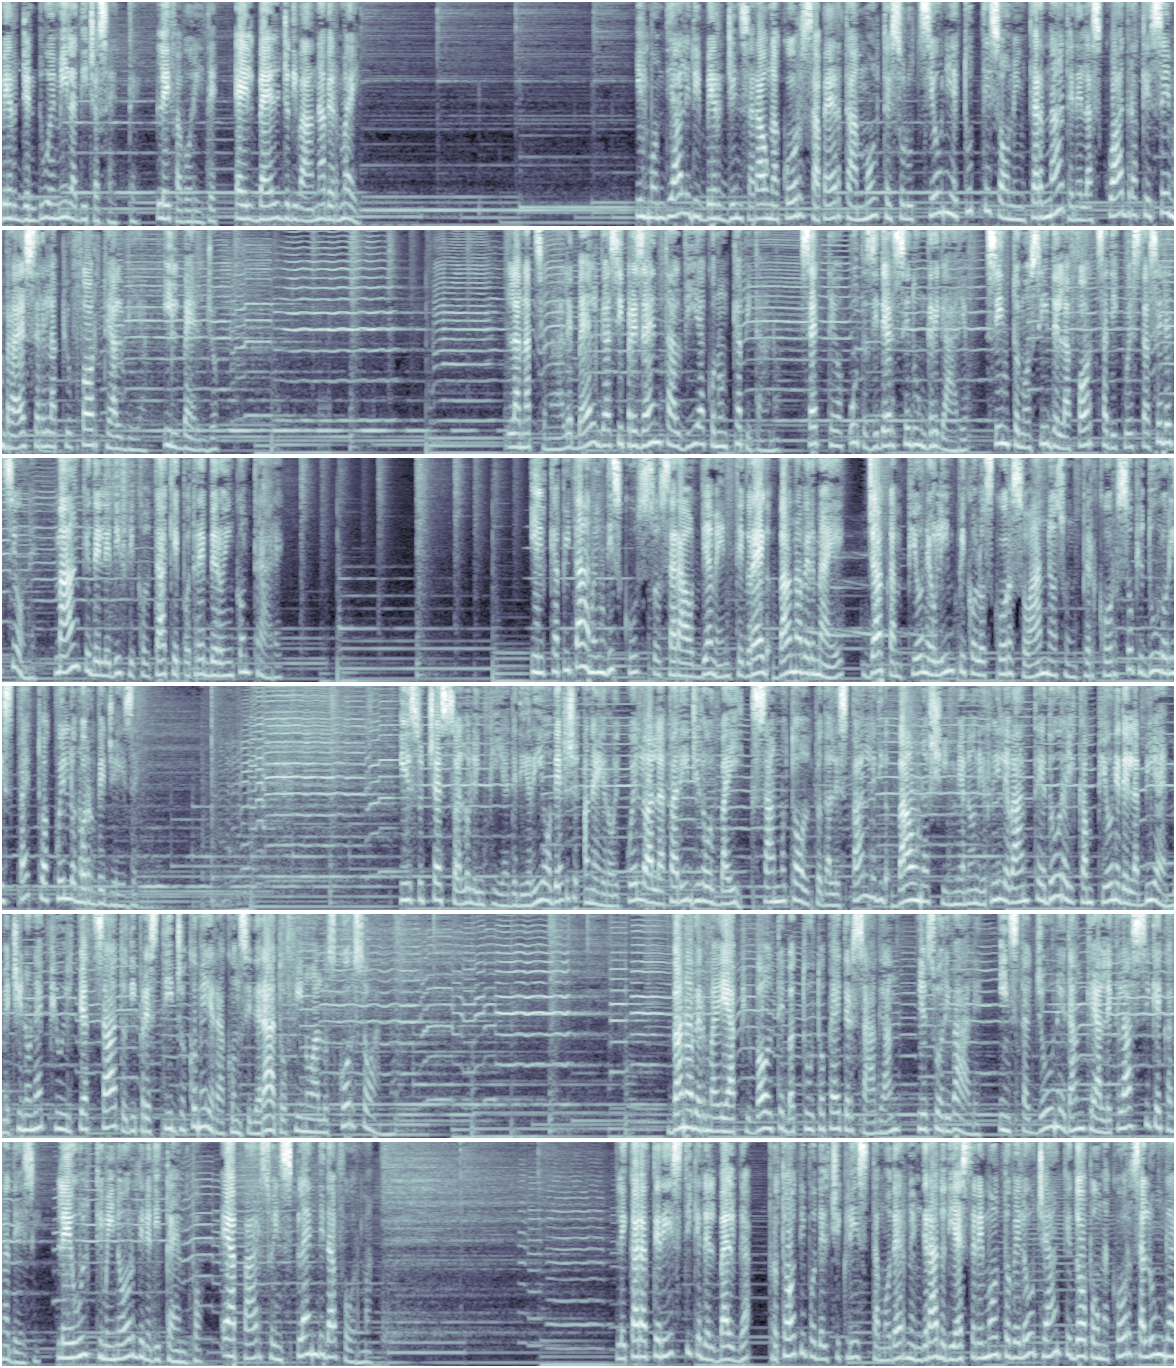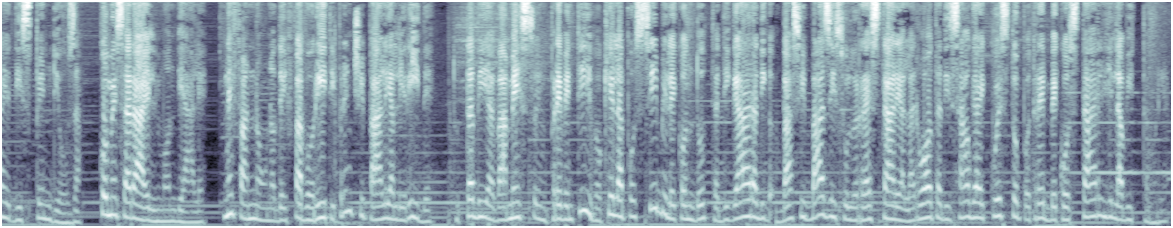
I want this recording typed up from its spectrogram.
Bergen 2017, le favorite, è il Belgio di Van Avermaet. Il mondiale di Bergen sarà una corsa aperta a molte soluzioni e tutte sono incarnate nella squadra che sembra essere la più forte al via, il Belgio. La nazionale belga si presenta al via con un capitano, 7 Utzider Sedun Gregario, sintomo sì della forza di questa selezione, ma anche delle difficoltà che potrebbero incontrare. Il capitano indiscusso sarà ovviamente Greg Van Avermaet, già campione olimpico lo scorso anno su un percorso più duro rispetto a quello norvegese. Il successo all'Olimpiade di Rio de Janeiro e quello alla Parigi Road X hanno tolto dalle spalle di Va una scimmia non irrilevante ed ora il campione della BMC non è più il piazzato di prestigio come era considerato fino allo scorso anno. Van Avermaet ha più volte battuto Peter Sagan, il suo rivale, in stagione ed anche alle classiche canadesi, le ultime in ordine di tempo, è apparso in splendida forma. Le caratteristiche del belga, prototipo del ciclista moderno in grado di essere molto veloce anche dopo una corsa lunga e dispendiosa, come sarà il mondiale, ne fanno uno dei favoriti principali all'Iride tuttavia va messo in preventivo che la possibile condotta di gara di Gba si basi sul restare alla ruota di Saga e questo potrebbe costargli la vittoria.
